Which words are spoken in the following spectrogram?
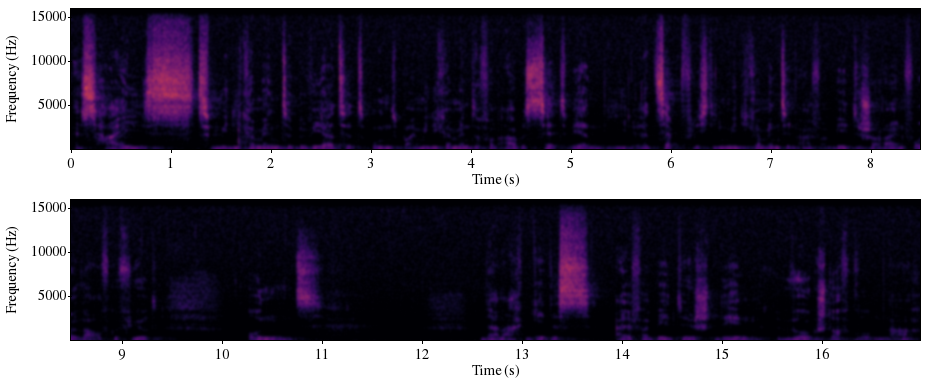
Es heißt Medikamente bewertet und bei Medikamente von A bis Z werden die rezeptpflichtigen Medikamente in alphabetischer Reihenfolge aufgeführt und danach geht es alphabetisch den Wirkstoffgruppen nach.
